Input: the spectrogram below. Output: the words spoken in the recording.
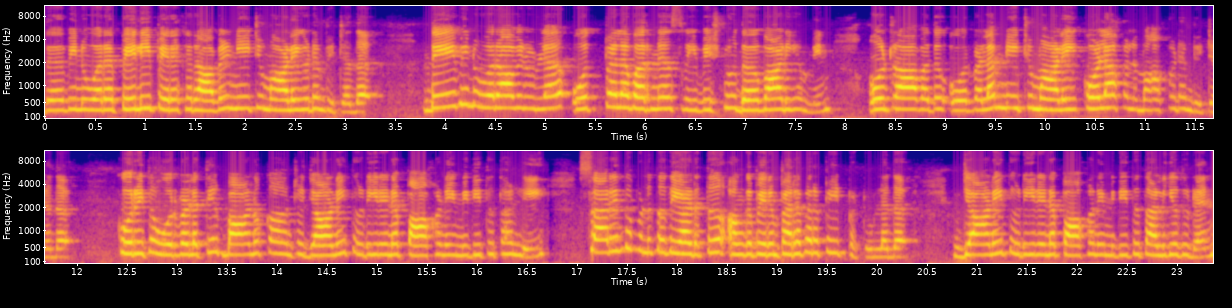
தேவினுவர பெலி பெருகிராவில் நேற்று மாலை இடம்பெற்றது. தேவினுவராவில் உள்ள உத்பலவர்ண ஸ்ரீ விஷ்ணு தேவாலயமின் மூன்றாவது ஊர்வலம் நேற்று மாலை கோலாகலமாக இடம்பெற்றது. குறித்த ஊர்வலத்தில் பானுகா என்ற யானை திடீரென பாகனை மிதித்து தள்ளி சரிந்து விழுந்ததை அடுத்து அங்கு பெரும் பரபரப்பு ஏற்பட்டுள்ளது. யானை திடீரென பாகனை மிதித்து தள்ளியதுடன்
